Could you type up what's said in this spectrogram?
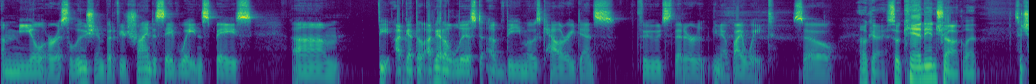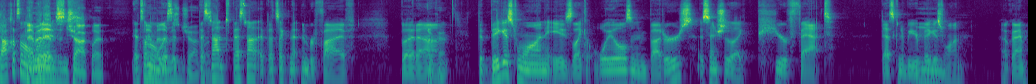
a meal or a solution. But if you're trying to save weight and space, um, the I've got the I've got a list of the most calorie dense foods that are you know by weight. So Okay, so candy and chocolate, so chocolate's on the M and list. M's and chocolate. That's on the list. That's not. That's not. That's like number five. But um, Okay. the biggest one is like oils and butters, essentially like pure fat. That's going to be your biggest Mm. one. Okay.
